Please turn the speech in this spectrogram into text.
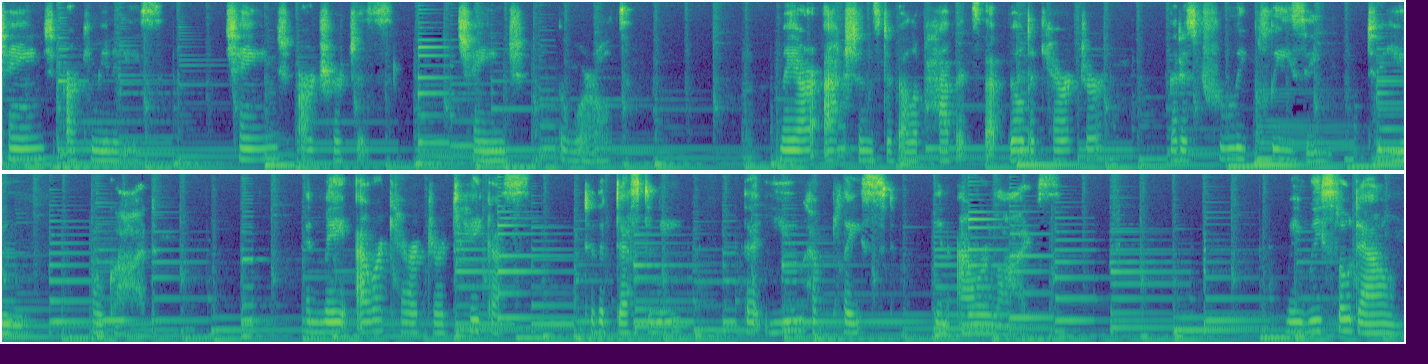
change our communities, change our churches, change the world. May our actions develop habits that build a character that is truly pleasing to you, O oh God. And may our character take us to the destiny that you have placed in our lives. May we slow down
